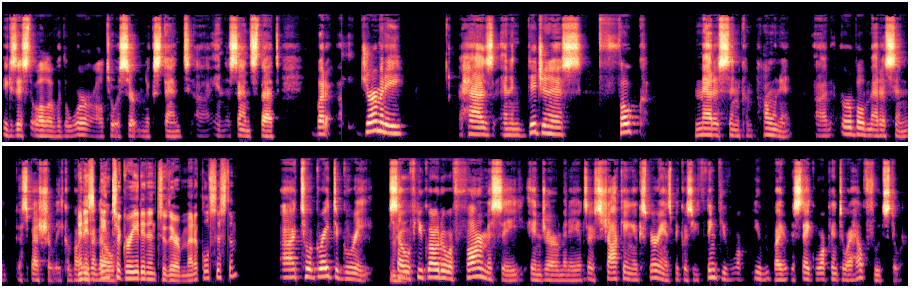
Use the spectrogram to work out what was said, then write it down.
exist all over the world to a certain extent, uh, in the sense that, but Germany has an indigenous folk medicine component, an herbal medicine especially component, And it's though- integrated into their medical system. uh, to a great degree. So Mhm. if you go to a pharmacy in Germany, it's a shocking experience because you think you've walked, you by mistake walk into a health food store.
